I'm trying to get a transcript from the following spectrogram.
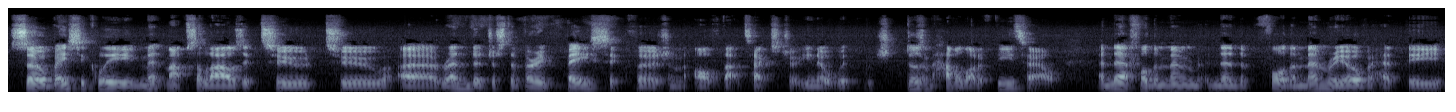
So basically, Mipmaps allows it to to uh, render just a very basic version of that texture, you know, which doesn't have a lot of detail, and therefore the mem for the memory overhead, the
